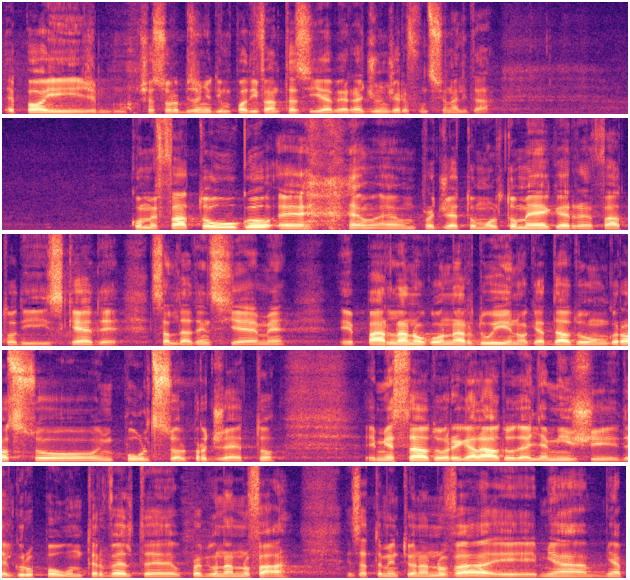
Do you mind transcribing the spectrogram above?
e poi c'è solo bisogno di un po' di fantasia per raggiungere funzionalità. Come è fatto Ugo è, è un progetto molto maker fatto di schede saldate insieme e parlano con Arduino che ha dato un grosso impulso al progetto e mi è stato regalato dagli amici del gruppo Unterwelt eh, proprio un anno fa, esattamente un anno fa e mi ha, mi ha,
